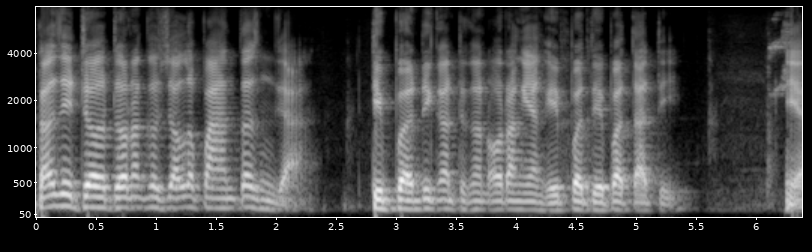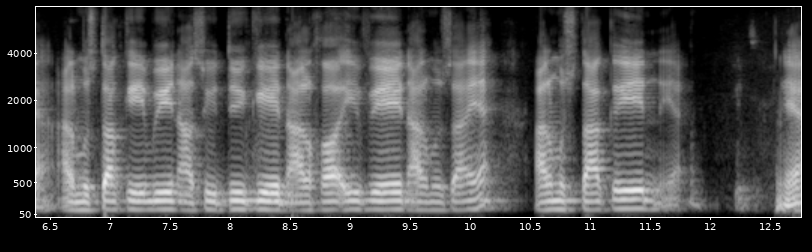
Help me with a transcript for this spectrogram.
kalau tidak orang Gusti Allah pantas enggak? Dibandingkan dengan orang yang hebat-hebat tadi. Ya al mustaqimin al sudikin al khaifin al musaya al mustaqin ya. Ya.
